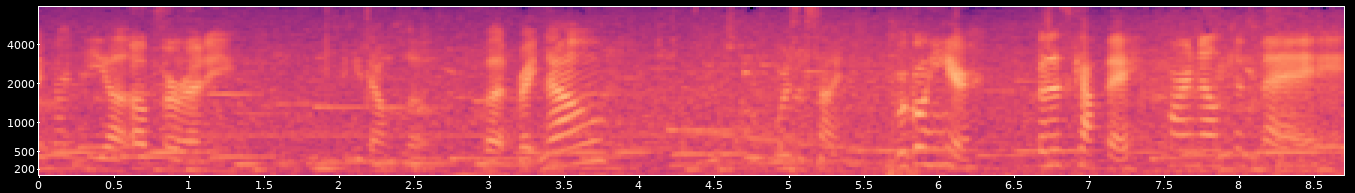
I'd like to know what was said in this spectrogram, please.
it might be up, Up already. Link it down below. But right now, where's the sign? We're going here for this cafe. Parnell Cafe.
